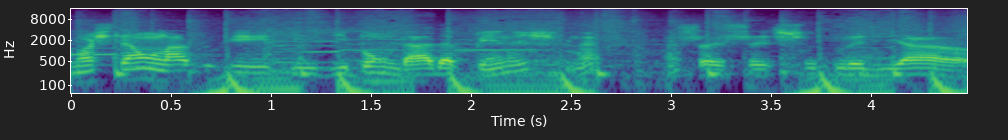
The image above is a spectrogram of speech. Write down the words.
mostrar um lado de, de, de bondade apenas, né? Essa, essa estrutura de ah,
